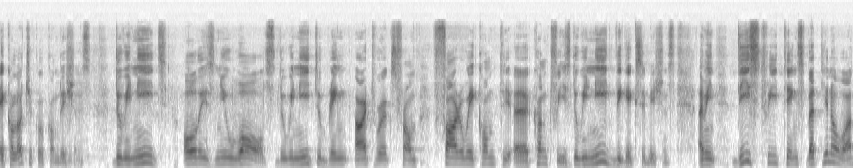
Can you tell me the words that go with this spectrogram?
ecological conditions? Mm-hmm. Do we need all these new walls? Do we need to bring artworks from faraway uh, countries? Do we need big exhibitions? I mean, these three things, but you know what?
